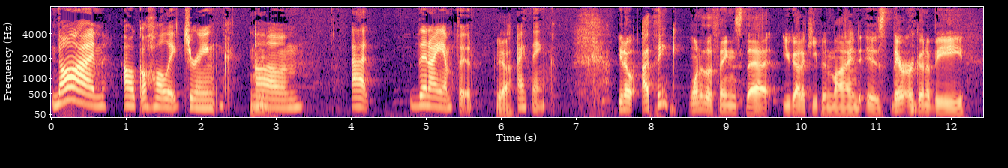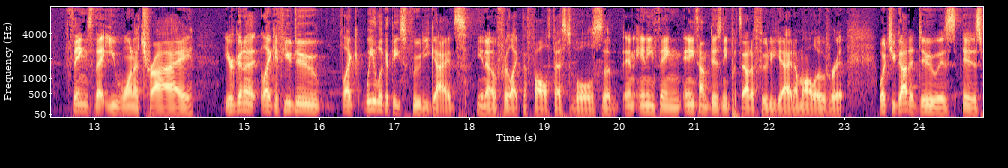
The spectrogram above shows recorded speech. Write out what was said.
non-alcoholic drink um at than I am food, Yeah. I think. You know, I think one of the things that you got to keep in mind is there are going to be things that you want to try. You're going to, like, if you do, like, we look at these foodie guides, you know, for like the fall festivals uh, and anything, anytime Disney puts out a foodie guide, I'm all over it. What you got to do is, is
